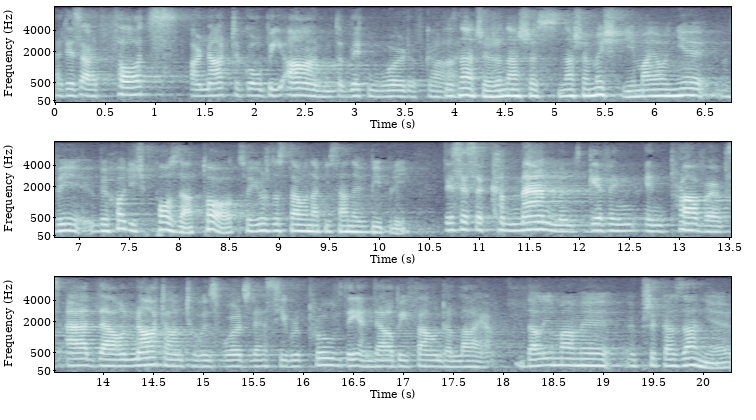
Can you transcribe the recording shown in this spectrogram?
That is, our thoughts are not to go beyond the written word of To znaczy, że nasze, nasze myśli mają nie wy, wychodzić poza to, co już zostało napisane w Biblii. This is a commandment given in Proverbs Add thou not unto his words, lest he reprove thee and thou be found a liar. Dalej mamy przykazanie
